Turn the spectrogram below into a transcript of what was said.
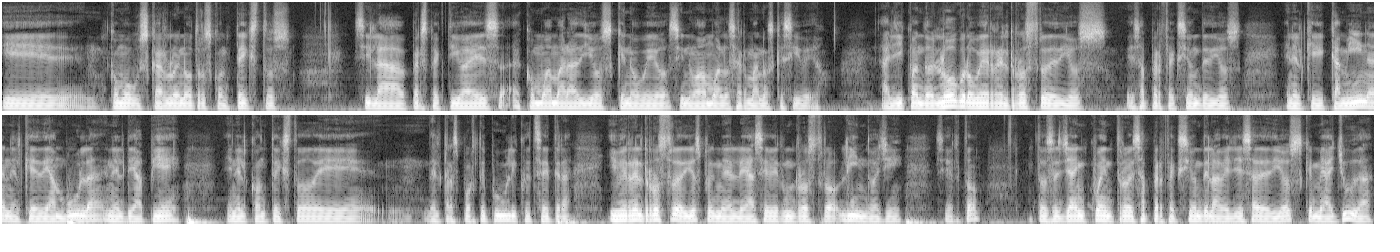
eh, cómo buscarlo en otros contextos, si la perspectiva es cómo amar a Dios que no veo, si no amo a los hermanos que sí veo. Allí cuando logro ver el rostro de Dios, esa perfección de Dios en el que camina, en el que deambula, en el de a pie, en el contexto de, del transporte público, etcétera, y ver el rostro de Dios, pues me le hace ver un rostro lindo allí, ¿cierto? Entonces ya encuentro esa perfección de la belleza de Dios que me ayuda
